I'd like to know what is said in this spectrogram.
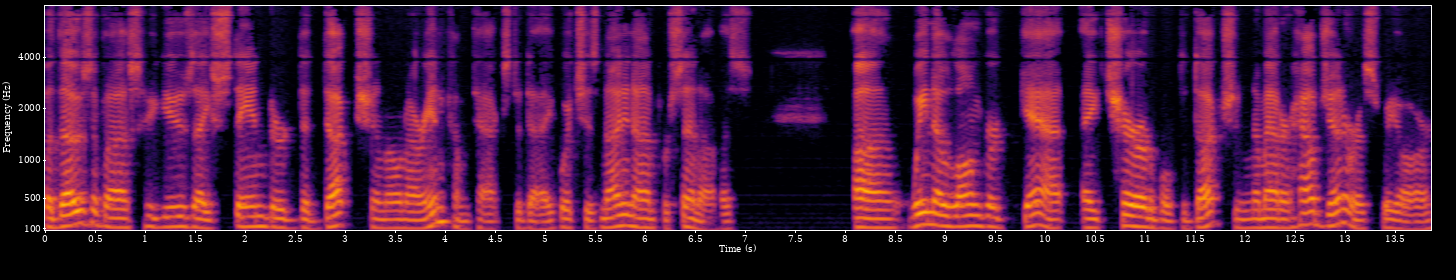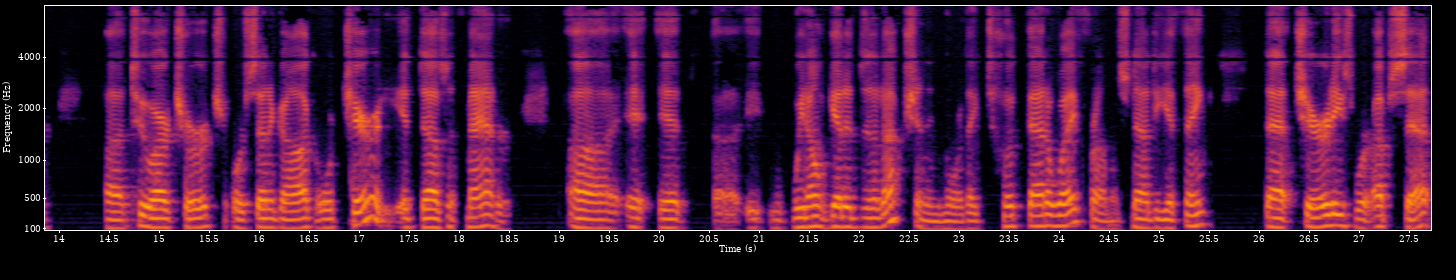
for those of us who use a standard deduction on our income tax today, which is 99% of us, uh, we no longer get a charitable deduction, no matter how generous we are uh, to our church or synagogue or charity. It doesn't matter. Uh, it, it uh, we don't get a deduction anymore. They took that away from us. Now, do you think that charities were upset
